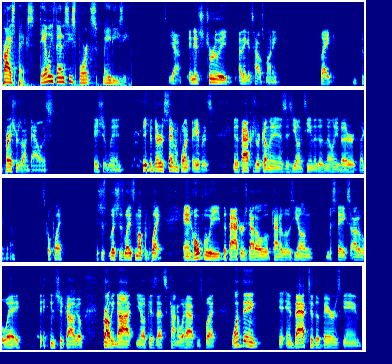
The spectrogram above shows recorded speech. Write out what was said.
Prize picks, daily fantasy sports made easy. Yeah. And it's truly, I think it's house money. Like the pressure's on Dallas. They should win. They're seven point favorites. You know, the Packers are coming in as this young team that doesn't know any better. Like, let's go play. Let's just let's just lace them up and play. And hopefully the Packers got all kind of those young mistakes out of the way in Chicago. Probably not, you know, because that's kind of what happens. But one thing, and back to the Bears game,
